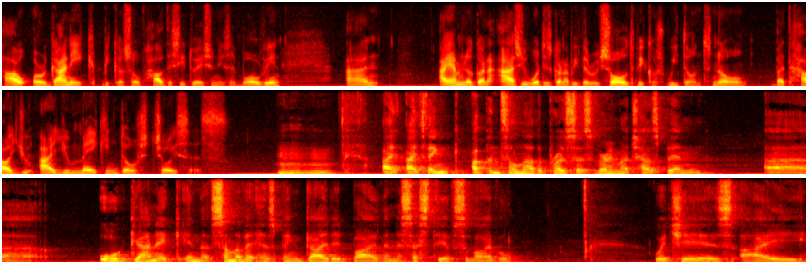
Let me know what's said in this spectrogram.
how organic because of how the situation is evolving and i am not going to ask you what is going to be the result because we don't know but how you are you making those choices mm-hmm. I, I think up until now the process very much has been uh, organic in that some of it has been guided by the necessity of survival which is i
